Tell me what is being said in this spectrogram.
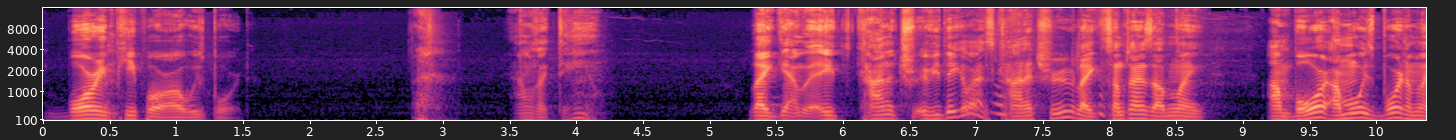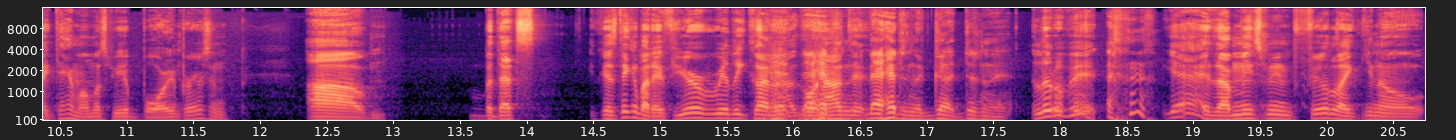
boring people are always bored. I was like, damn. Like yeah, it's kind of true. If you think about it, it's kind of true. Like sometimes I'm like, I'm bored. I'm always bored. I'm like, damn, I must be a boring person. Um, but that's because think about it. If you're really kind That, of that, going out in, there that hit in the gut, doesn't it? a little bit, yeah, that makes me feel like you know,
